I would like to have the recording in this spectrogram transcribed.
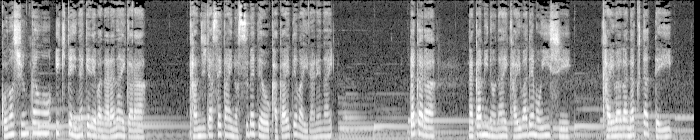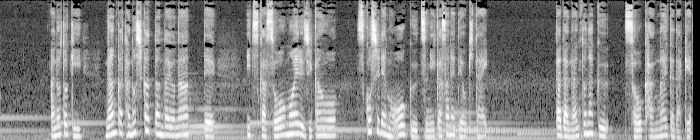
この瞬間を生きていなければならないから感じた世界のすべてを抱えてはいられない。だから中身のない会話でもいいし会話がなくたっていい。あの時なんか楽しかったんだよなっていつかそう思える時間を少しでも多く積み重ねておきたい。ただなんとなくそう考えただけ。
